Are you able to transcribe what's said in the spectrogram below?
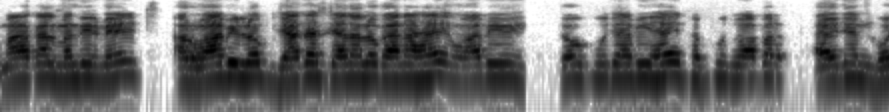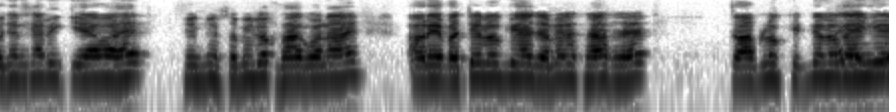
महाकाल मंदिर में। और वहाँ भी लोग ज़्यादा से ज़्यादा लोग आना है। वहाँ भी गौ पूजा भी है सब कुछ वहाँ पर आयोजन भोजन का भी किया हुआ है जिसमें सभी लोग भाग होना है। और ये बच्चे लोग भी आज हमारे साथ है। तो आप लोग कितने लोग आएँगे?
